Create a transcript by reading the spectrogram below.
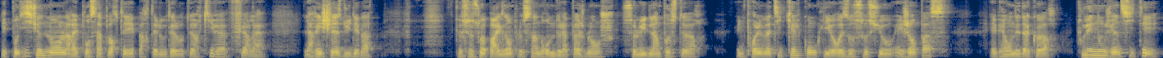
les positionnements, la réponse apportée par tel ou tel auteur qui va faire la, la richesse du débat. Que ce soit par exemple le syndrome de la page blanche, celui de l'imposteur, une problématique quelconque liée aux réseaux sociaux, et j'en passe. Eh bien on est d'accord, tous les noms que je viens de citer,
